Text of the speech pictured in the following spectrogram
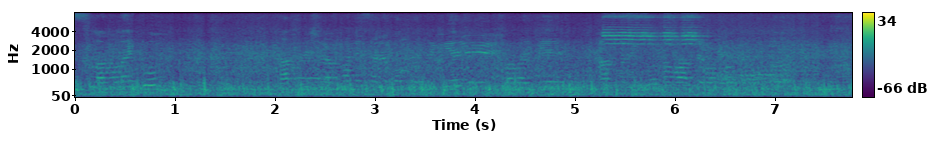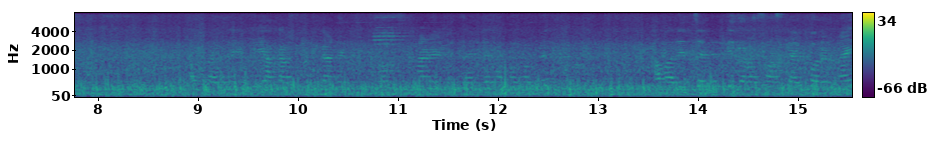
আসসালামু আলাইকুম। মাতৃশ্রী ফার্নিচারের পক্ষ থেকে সবাইকে আন্তরিক ধন্যবাদ এবং। আপনাদের এই আকাশমণি কাঠের বক্স ডিজাইন দেখানো হবে আমার এই চ্যানেলটি যারা সাবস্ক্রাইব করেন নাই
